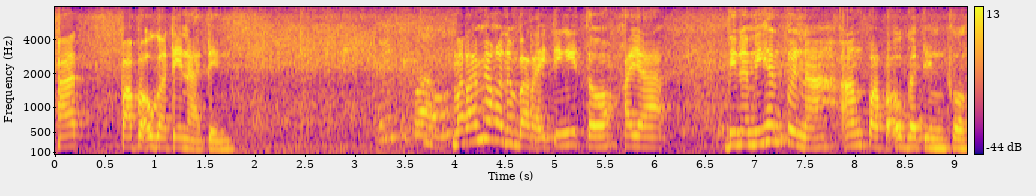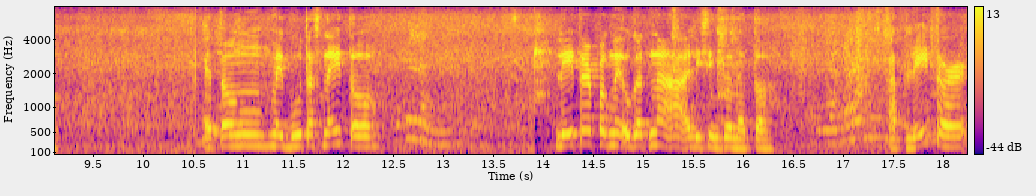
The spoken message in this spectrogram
at papaugatin natin. Marami ako ng variety ito, kaya dinamihan ko na ang papaugatin ko. Itong may butas na ito, later pag may ugat na, aalisin ko na to. At later,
